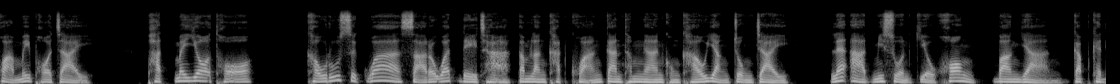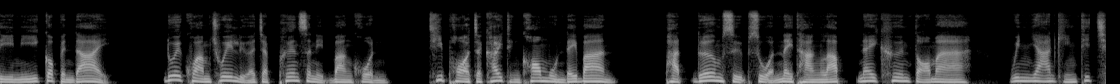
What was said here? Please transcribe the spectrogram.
ความไม่พอใจ ผัดไม่ย่อท้อ เขารู้สึกว่าสารวัตรเดชากำลังขัดขวางการทำงานของเขาอย่างจงใจ และอาจมีส่วนเกี่ยวข้องบางอย่างกับคดีนี้ก็เป็นได้ ด้วยความช่วยเหลือจากเพื่อนสนิทบางคน ที่พอจะเข้าถึงข้อมูลได้บ้างผัดเริ่มสืบสวนในทางลับ ในคืนต่อมา วิญญาณขิงทิชช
